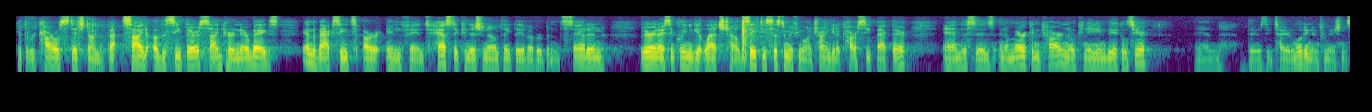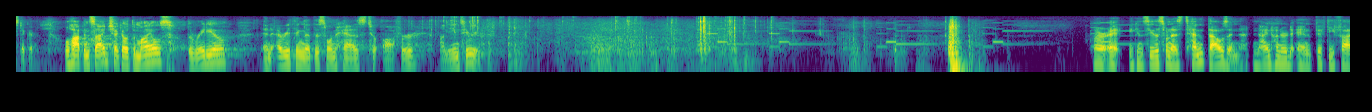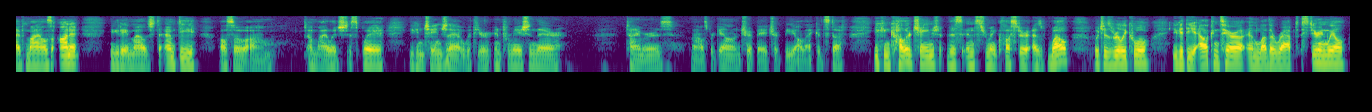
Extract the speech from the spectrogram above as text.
Get the Recaro stitched on the side of the seat there, side curtain airbags, and the back seats are in fantastic condition. I don't think they've ever been sat in. Very nice and clean. You get latch child safety system if you want to try and get a car seat back there. And this is an American car, no Canadian vehicles here. And there's the tire and loading information sticker. We'll hop inside, check out the miles, the radio, and everything that this one has to offer on the interior. All right, you can see this one has 10,955 miles on it. You get a mileage to empty, also um, a mileage display. You can change that with your information there, timers, miles per gallon, trip A, trip B, all that good stuff. You can color change this instrument cluster as well, which is really cool. You get the Alcantara and leather wrapped steering wheel,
